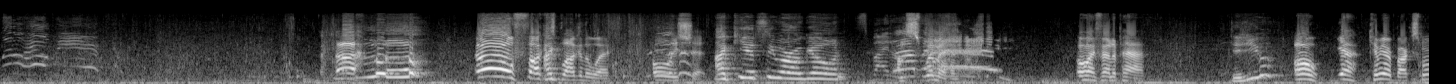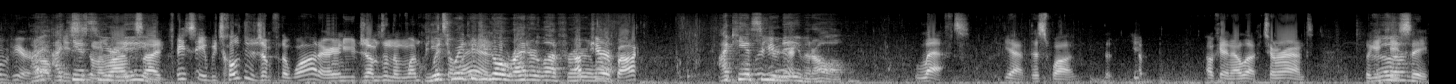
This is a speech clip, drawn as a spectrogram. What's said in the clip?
Little help here! No! Uh, oh, fuck, it's I- blocking the way. Holy shit. I can't see where I'm going. Spider I'm swimming. Oh, I found a path. Did you? Oh, yeah. Come here, Buck. Swim up here. I- oh, I Casey's can't on see the your wrong name. side. Casey, we told you to jump for the water, and you jumped in the one piece Which way did you go? Right or left? Right Up or here, left? Buck. I can't Over see your here. name at all. Left. Yeah, this one. Yep. Okay, now look. Turn around. Look at Uh. KC.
